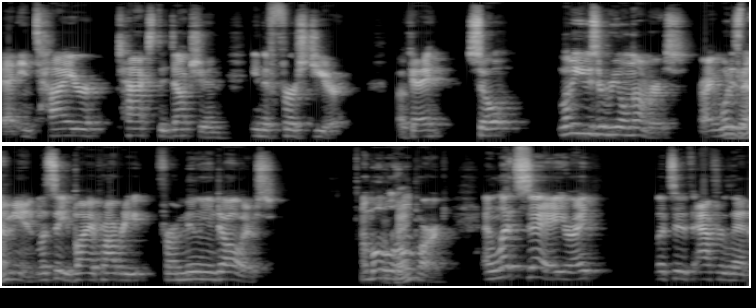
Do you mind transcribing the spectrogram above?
that entire tax deduction in the first year. Okay. So let me use the real numbers, right? What does that mean? Let's say you buy a property for a million dollars, a mobile okay. home park. And let's say, right, let's say it's after land.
